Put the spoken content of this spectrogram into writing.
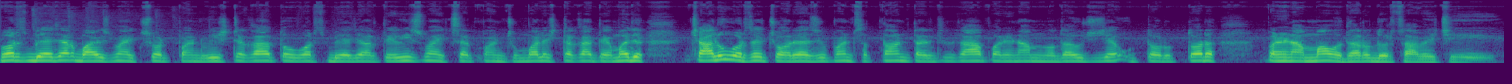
વર્ષ બે હજાર બાવીસમાં એકસઠ પોઈન્ટ વીસ ટકા, તો વર્ષ બે હજાર ત્રેવીસમાં એકસઠ પોઈન્ટ ચુમ્માલીસ ટકા તેમજ ચાલુ વર્ષે ચોર્યાસી પોઈન્ટ સત્તાવન ટકા પરિણામ નોંધાયું છે ઉત્તર ઉત્તર પરિણામમાં વધારો દર્શાવે છે.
